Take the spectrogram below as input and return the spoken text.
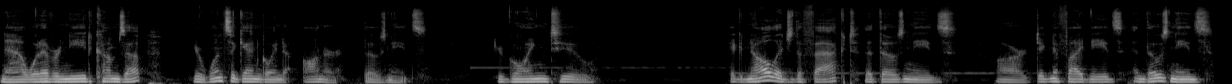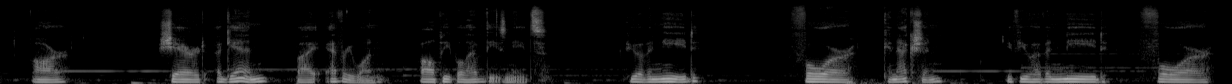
Now, whatever need comes up, you're once again going to honor those needs. You're going to acknowledge the fact that those needs are dignified needs and those needs are shared again by everyone. All people have these needs. If you have a need for connection, if you have a need for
